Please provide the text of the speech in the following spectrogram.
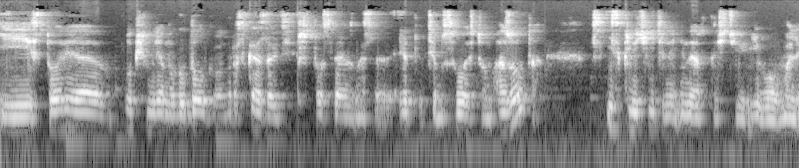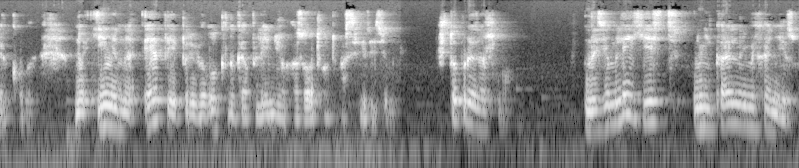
И история, в общем, я могу долго вам рассказывать, что связано с этим свойством азота – исключительной инертностью его молекулы. Но именно это и привело к накоплению азота в атмосфере Земли. Что произошло? На Земле есть уникальный механизм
